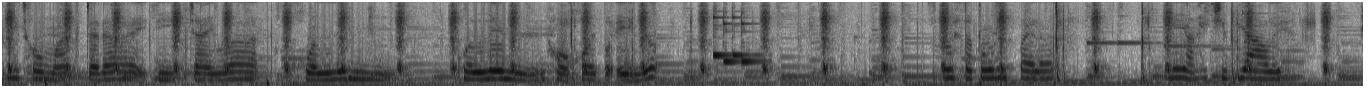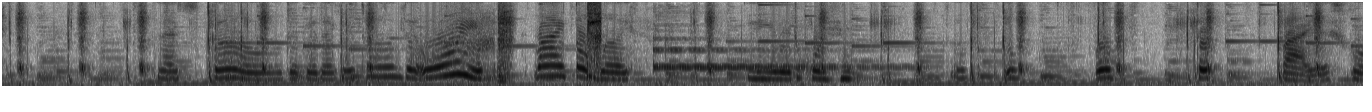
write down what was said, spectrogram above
พี่โทมัสจะได้ดีใจว่าคนเล่นคนเล่นหอคอยตัวเองเยอะเอ้ยเราต้องรีบ คลิปยาวเลย Let's go เดี๋ยวเดี๋ยวเดี๋ยวเดี๋ยวเดี๋ยวโอ้ย ไม่ตกเลย รีเลยทุกคนอึ๊บอึ๊บอึ๊บตึ๊บไป let's go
